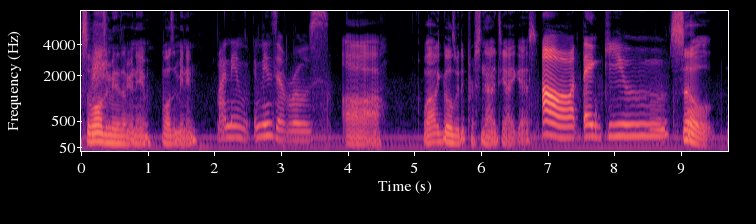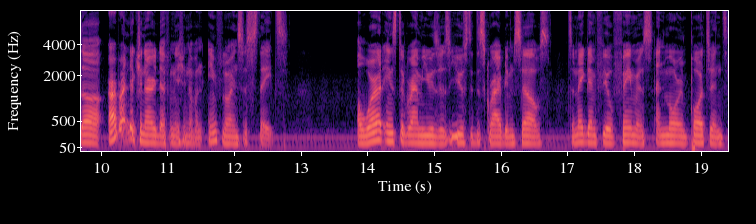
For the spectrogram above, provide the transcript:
So, what was the meaning of your name? What was the meaning? My name it means a rose. Uh, well, it goes with the personality, I guess. Oh, thank you. So, the Urban Dictionary definition of an influencer states a word Instagram users use to describe themselves to make them feel famous and more important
